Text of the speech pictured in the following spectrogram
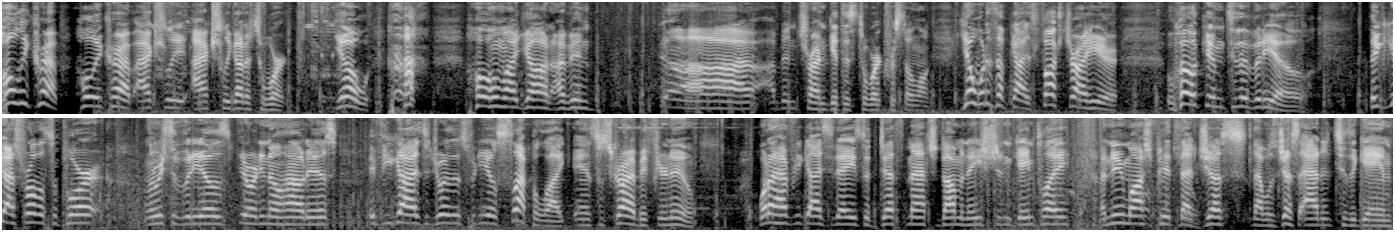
Holy crap! Holy crap! I actually, I actually got it to work. Yo! oh my god! I've been, uh, I've been trying to get this to work for so long. Yo, what is up, guys? Foxtry here. Welcome to the video. Thank you guys for all the support on the recent videos. You already know how it is. If you guys enjoy this video, slap a like and subscribe if you're new. What I have for you guys today is a deathmatch domination gameplay, a new mosh pit that just that was just added to the game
